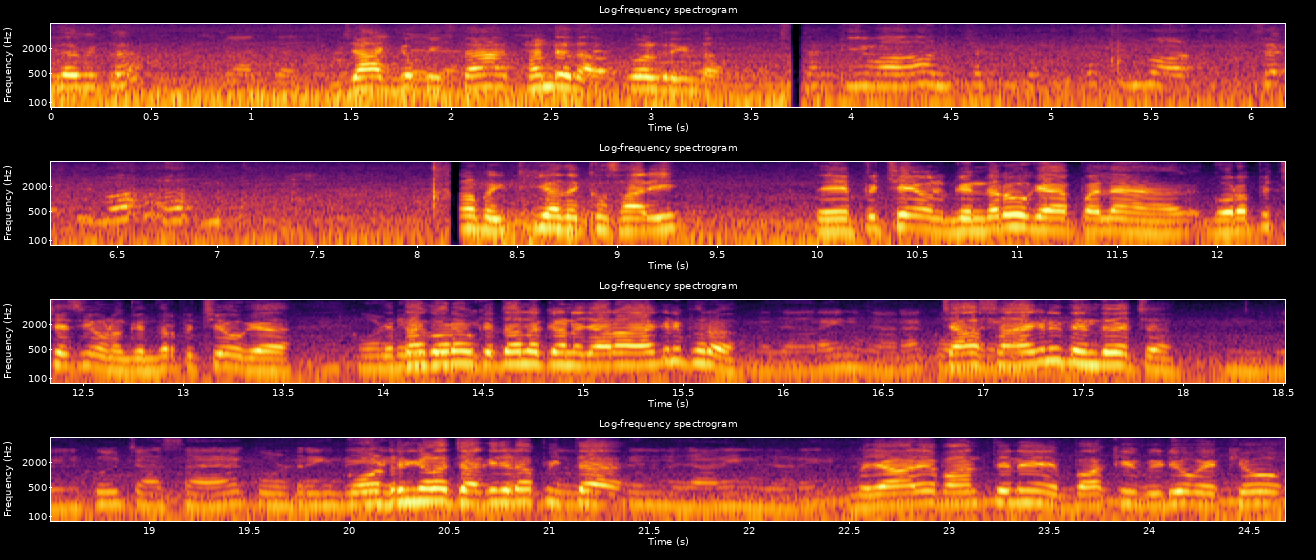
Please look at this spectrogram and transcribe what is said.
ਇਹਦਾ ਪੀਤਾ ਜੱਗ ਪੀਤਾ ਠੰਡੇ ਦਾ ਕੋਲਡ ਡਰਿੰਕ ਦਾ। ਸ਼ਕਤੀਮਾਨ ਸ਼ਕਤੀਮਾਨ ਸ਼ਕਤੀਮਾਨ। ਬੈਠੀ ਆ ਦੇਖੋ ਸਾਰੀ। ਤੇ ਪਿੱਛੇ ਹੁਣ ਗਿੰਦਰ ਹੋ ਗਿਆ ਪਹਿਲਾਂ। ਗੌਰਵ ਪਿੱਛੇ ਸੀ ਹੁਣ ਗਿੰਦਰ ਪਿੱਛੇ ਹੋ ਗਿਆ। ਕਿੱਦਾਂ ਗੌਰਵ ਕਿੱਦਾਂ ਲੱਗਾ? ਨਜ਼ਾਰਾ ਆਇਆ ਕਿ ਨਹੀਂ ਫਿਰ? ਨਜ਼ਾਰਾ ਹੀ ਨਜ਼ਾਰਾ ਚਾਸ ਆਇਆ ਕਿ ਨਹੀਂ ਦਿਨ ਦੇ ਵਿੱਚ? ਬਿਲਕੁਲ ਚਾਸ ਆਇਆ ਕੋਲਡ ਡਰਿੰਕ ਦੇ ਕੋਲਡ ਡਰਿੰਕ ਵਾਲਾ ਜੱਗ ਜਿਹੜਾ ਪੀਤਾ। ਨਜ਼ਾਰੇ ਨਜ਼ਾਰੇ। ਨਜ਼ਾਰੇ ਬੰਨਤੇ ਨੇ। ਬਾਕੀ ਵੀਡੀਓ ਵੇਖਿਓ।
